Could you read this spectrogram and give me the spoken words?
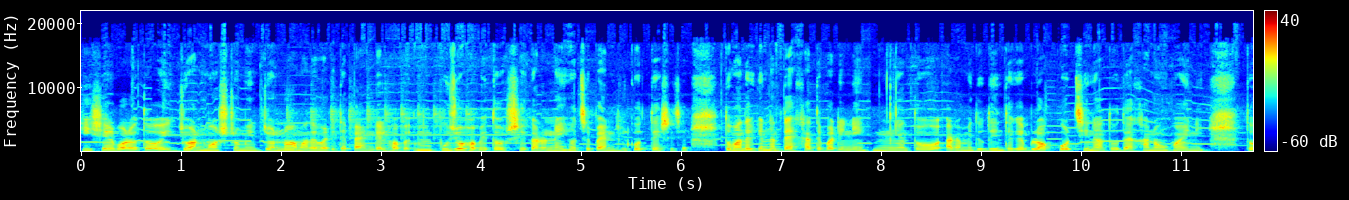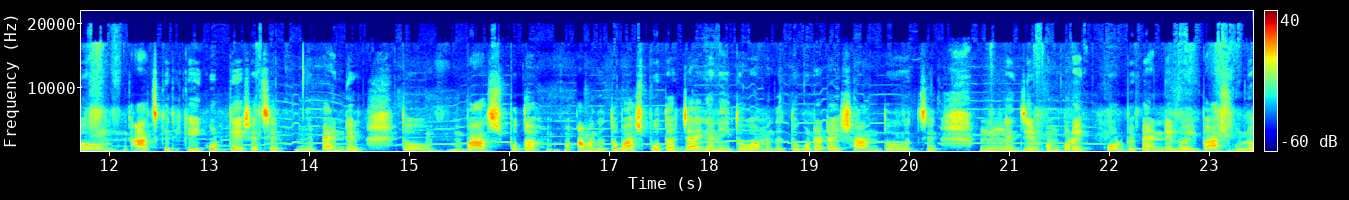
কিসের বলো তো? ওই জন্মাষ্টমীর জন্য আমাদের বাড়িতে প্যান্ডেল হবে পুজো হবে। তো সে কারণেই হচ্ছে প্যান্ডেল করতে এসেছে। তোমাদেরকে না দেখাতে পারিনি। তো আর আমি দুদিন থেকে ব্লগ করছি না, তো দেখানোও হয়নি। তো আজকে থেকেই করতে এসেছে প্যান্ডেল। তো বাঁশ পোতা আমাদের তো বাঁশ পোতার জায়গা নেই, তো আমাদের তো গোটাটাই শান। তো হচ্ছে যেরকম করে করবে প্যান্ডেল, ওই বাঁশগুলো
